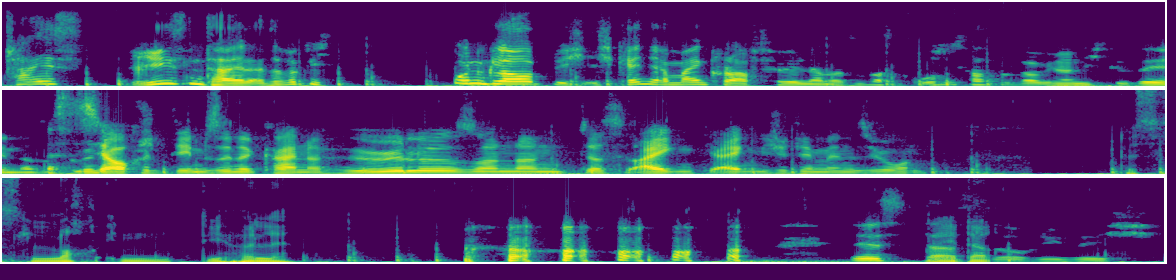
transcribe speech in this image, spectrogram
Scheiß Riesenteil, also wirklich unglaublich. Ich kenne ja Minecraft-Höhlen, aber sowas Großes hast du, glaube ich, noch nicht gesehen. Also Es ist ja auch in dem Sinne keine Höhle, sondern das eigen, die eigentliche Dimension. Das ist das Loch in die Hölle. ist Nee, das da- so riesig.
